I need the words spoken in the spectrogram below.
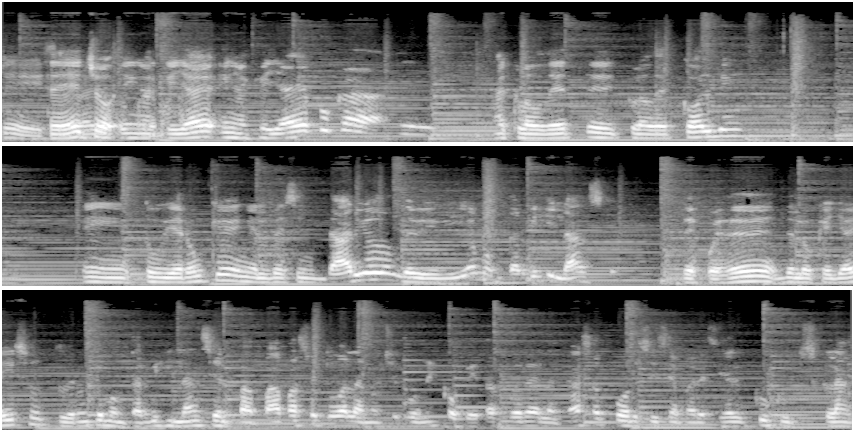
de hecho, en aquella, en aquella época, eh, a Claudette, eh, Claudette Colvin eh, tuvieron que en el vecindario donde vivía montar vigilancia. Después de, lo que ella hizo, tuvieron que montar vigilancia. El papá pasó toda la noche con una escopeta fuera de la casa por si se aparecía el Ku Klux Klan.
